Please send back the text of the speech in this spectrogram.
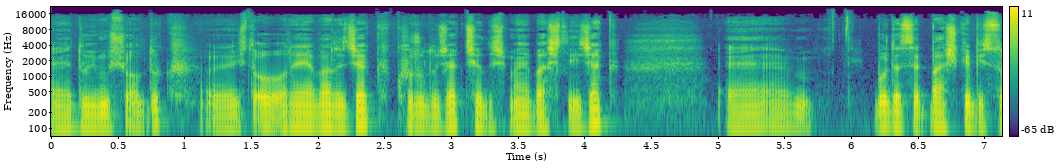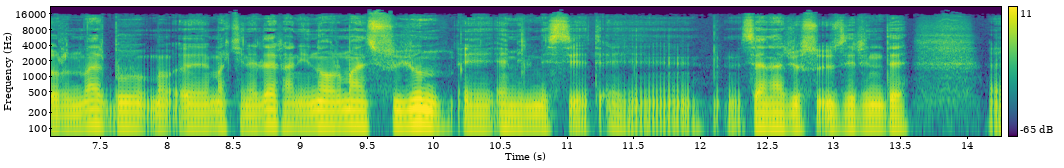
e, duymuş olduk. E, işte o oraya varacak, kurulacak, çalışmaya başlayacak. E, burada başka bir sorun var. Bu e, makineler hani normal suyun e, emilmesi e, senaryosu üzerinde e,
